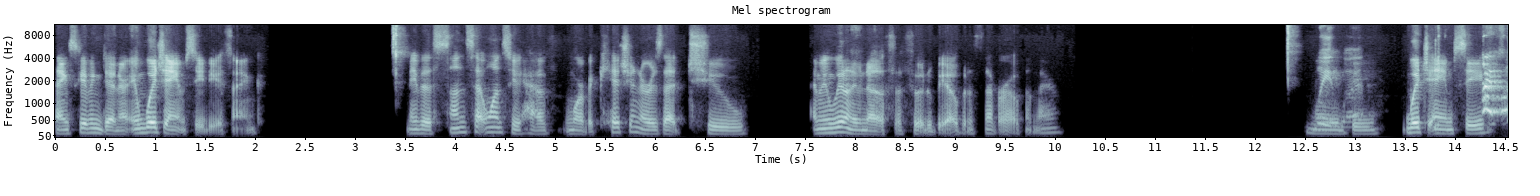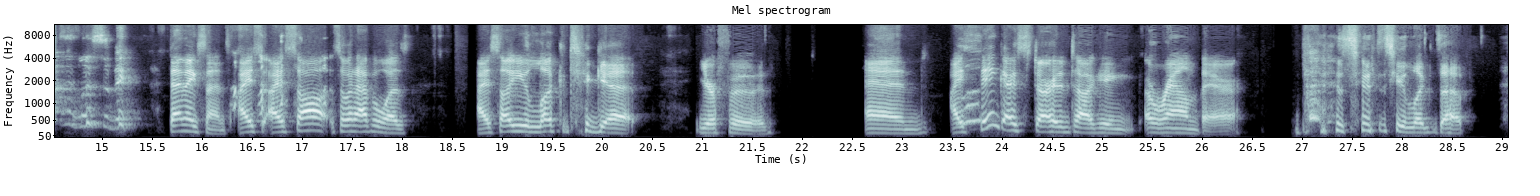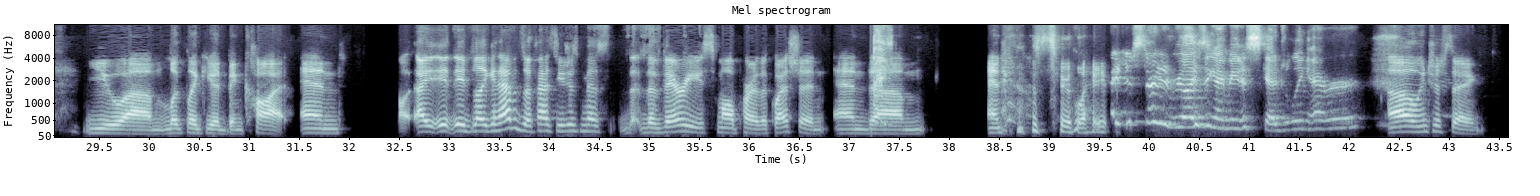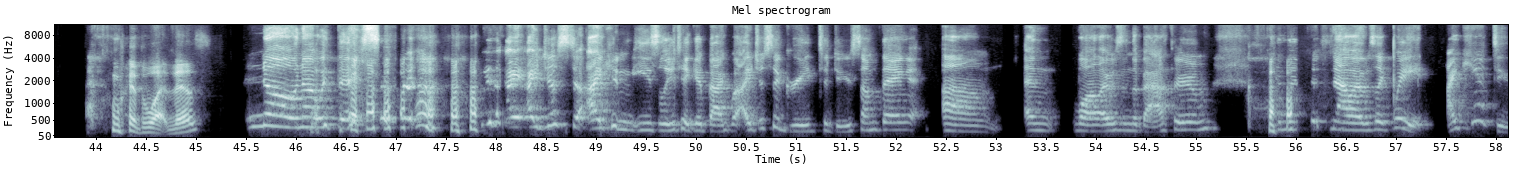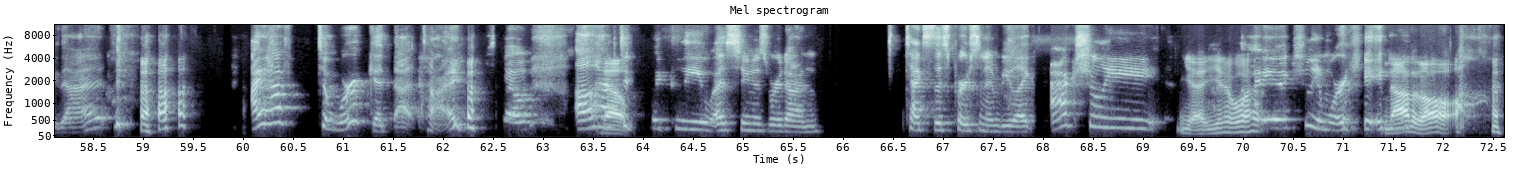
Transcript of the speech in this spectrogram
Thanksgiving dinner, in which AMC do you think? Maybe the sunset one so you have more of a kitchen or is that too i mean we don't even know if the food would be open it's never open there Wait, what? Which amc I wasn't listening. that makes sense i i saw so what happened was i saw you look to get your food and i What? think i started talking around there but as soon as you looked up you um, looked like you had been caught and I, it, it like it happens so fast you just miss the, the very small part of the question and um, and it was too late. I just started realizing I made a scheduling error. Oh, interesting. With what this? No, not with this. With- I, I just I can easily take it back, but I just agreed to do something. Um, and while I was in the bathroom, and then just now I was like, wait, I can't do that. I have to work at that time. So I'll have No. to quickly, as soon as we're done, text this person and be like, actually, yeah, you know what? I actually am working. Not at all.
